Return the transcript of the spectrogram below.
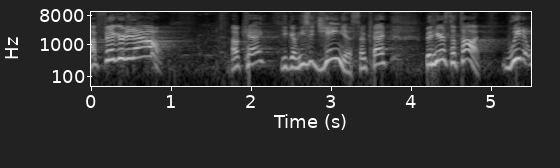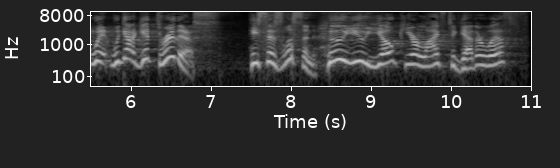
I figured it out. Okay? You go, he's a genius, okay? But here's the thought we, we, we got to get through this. He says, listen, who you yoke your life together with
